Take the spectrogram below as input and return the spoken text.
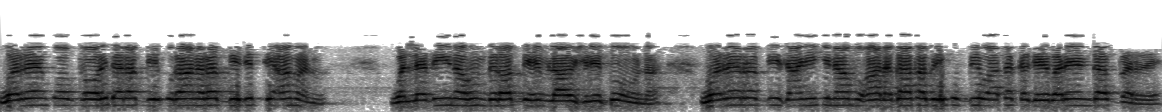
ورين قوم توحيد ربي قرآن ربي دت أمنوا. والذين هم بربهم لا يشركون. ورين ربي ثاني جنا مخالقا قبر قبي واتك جبرين قبر.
